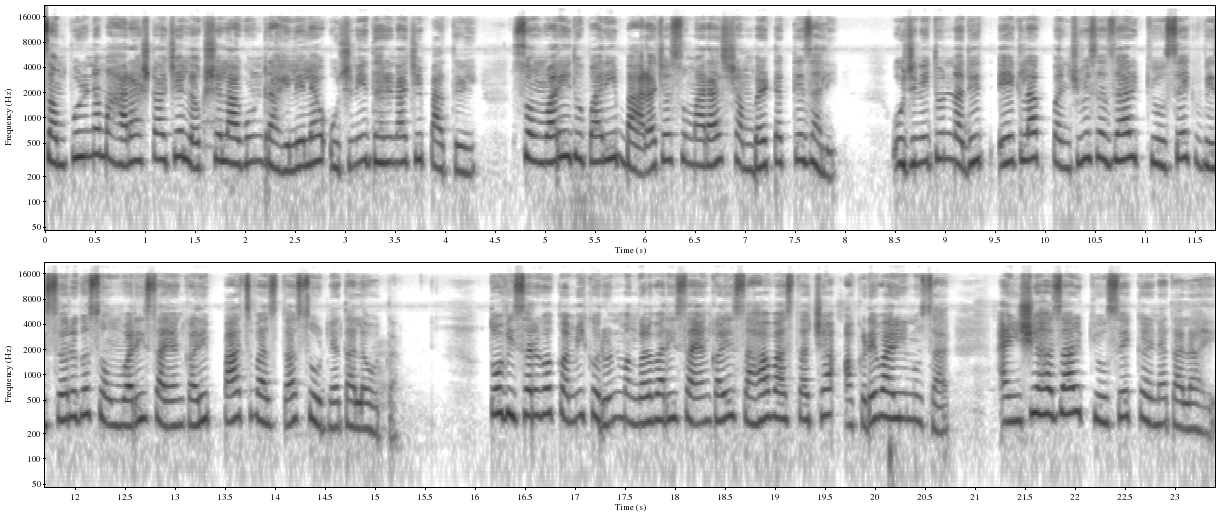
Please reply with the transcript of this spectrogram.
संपूर्ण महाराष्ट्राचे लक्ष लागून राहिलेल्या उजनी धरणाची पातळी सोमवारी दुपारी बाराच्या सुमारास शंभर टक्के झाली. उजनीतून नदीत एक लाख पंचवीस हजार क्युसेक विसर्ग सोमवारी सायंकाळी पाच वाजता सोडण्यात आला होता. तो विसर्ग कमी करून मंगळवारी सायंकाळी सहा वाजताच्या आकडेवारीनुसार ऐंशी हजार क्युसेक करण्यात आला आहे.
